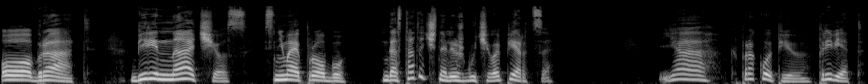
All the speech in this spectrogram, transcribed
«О, брат, бери начос, снимай пробу. Достаточно ли жгучего перца?» «Я к Прокопию. Привет».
